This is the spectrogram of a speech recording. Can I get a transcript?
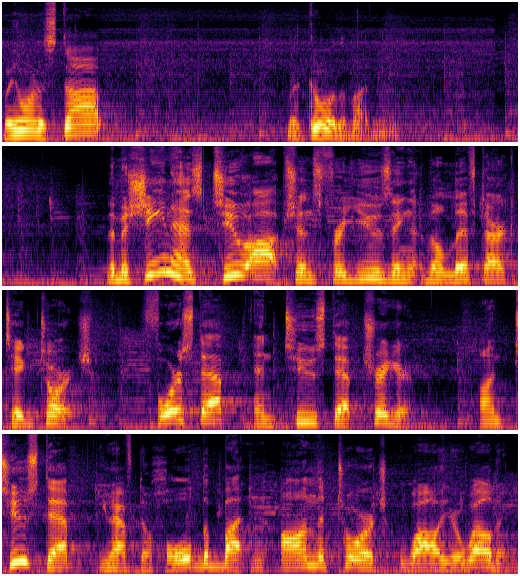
When you want to stop, let go of the button. The machine has two options for using the Lift Arc TIG torch, four-step and two-step trigger. On two-step, you have to hold the button on the torch while you're welding.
